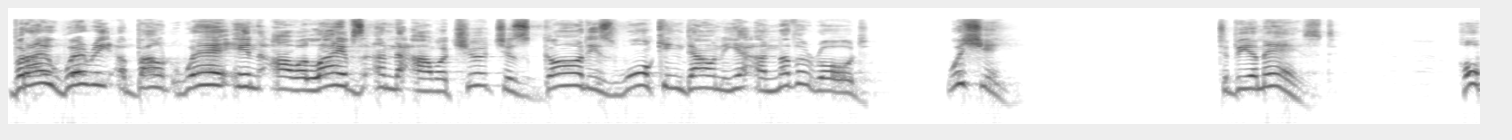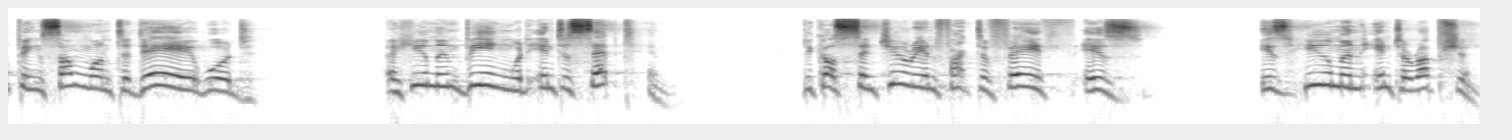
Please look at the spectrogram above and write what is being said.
But I worry about where in our lives and our churches God is walking down yet another road, wishing to be amazed, hoping someone today would a human being would intercept him. Because centurion fact of faith is, is human interruption,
